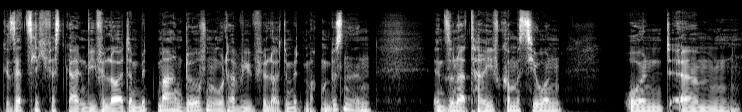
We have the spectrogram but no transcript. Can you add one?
gesetzlich festgehalten, wie viele Leute mitmachen dürfen oder wie viele Leute mitmachen müssen in, in so einer Tarifkommission. Und ähm,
